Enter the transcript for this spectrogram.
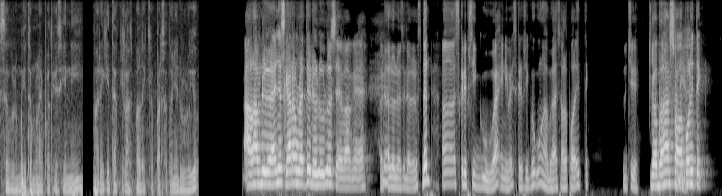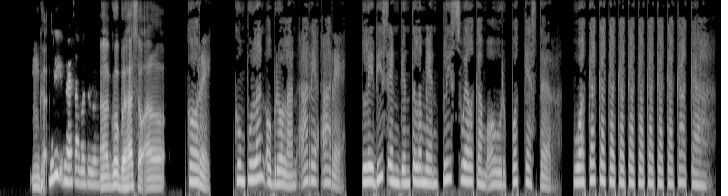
Sebelum kita mulai podcast ini, mari kita kilas balik ke part satunya dulu yuk. Alhamdulillahnya sekarang berarti udah lulus ya bang ya. Udah lulus, udah lulus. Dan eh, skripsi gua, anyway, skripsi gua gua nggak bahas soal politik. Lucu ya? Gak bahas soal Aneh ya? politik. Enggak. Jadi bahas apa tuh bang? Eh, gua bahas soal Korek. Kumpulan obrolan are-are. Ladies and gentlemen, please welcome our podcaster. Wakakakakakakakakakakaka.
